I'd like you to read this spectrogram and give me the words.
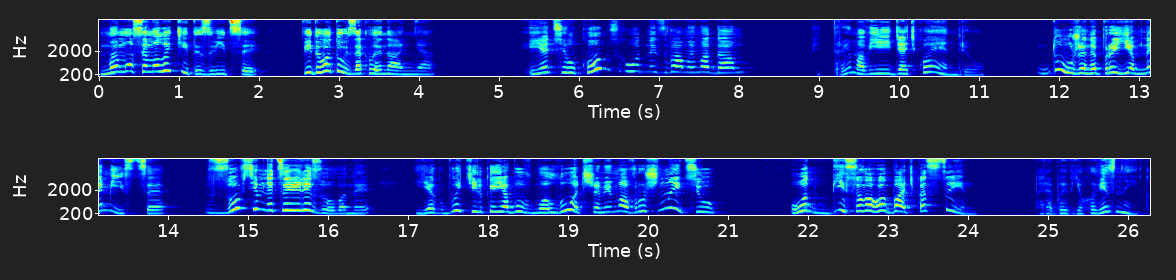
Ми мусимо летіти звідси. Підготуй заклинання. Я цілком згодний з вами, мадам, підтримав її дядько Ендрю. Дуже неприємне місце, зовсім не цивілізоване. Якби тільки я був молодшим і мав рушницю. От бісового батька син, перебив його візник.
